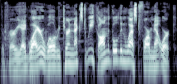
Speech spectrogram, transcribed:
The Prairie Ag Wire will return next week on the Golden West Farm Network.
